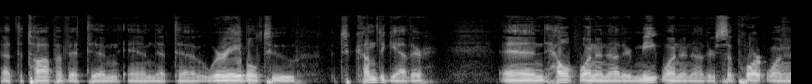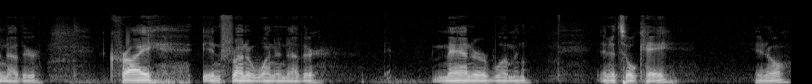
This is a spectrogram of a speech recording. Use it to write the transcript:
at the top of it, and and that uh, we're able to to come together and help one another, meet one another, support one another, cry in front of one another, man or woman, and it's okay, you know.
